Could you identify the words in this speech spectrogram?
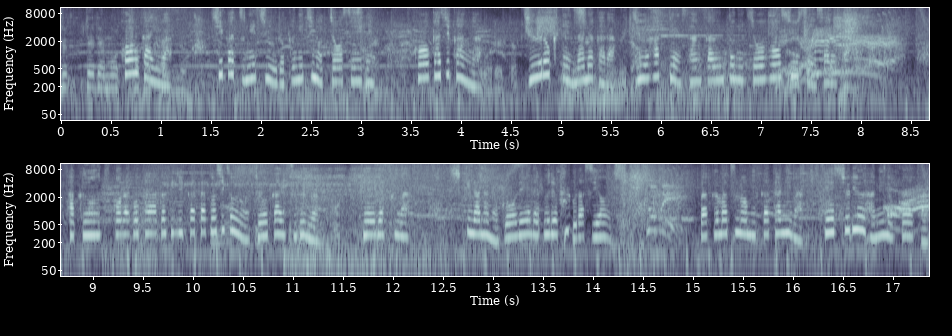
今回は4月26日の調整で効果時間は16.7から18.3カウントに情報修正された。白王コラボカード土方都市像を紹介するが計略は式7の号令レブルプラス4幕末の味方には低主流派2の効果。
